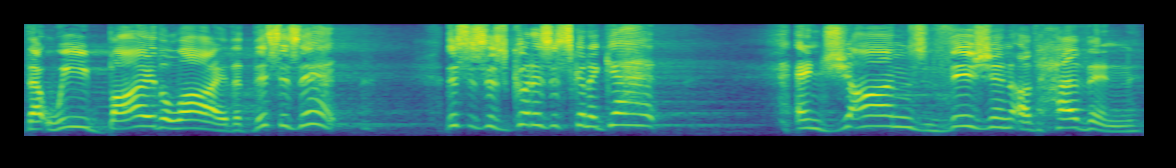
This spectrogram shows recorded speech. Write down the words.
that we buy the lie that this is it. This is as good as it's going to get. And John's vision of heaven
